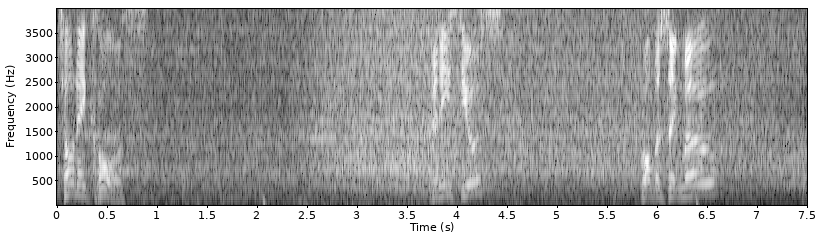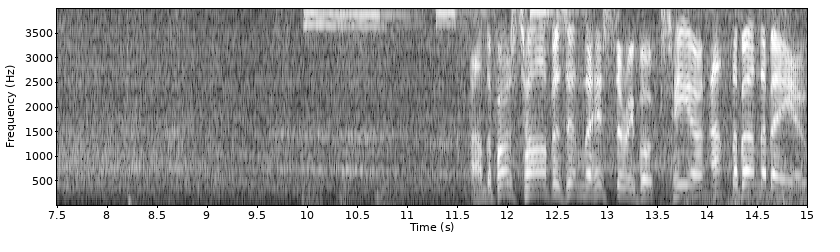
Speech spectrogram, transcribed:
Toni Kroos. Vinicius. Promising move. And the first half is in the history books here at the Bernabeu.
